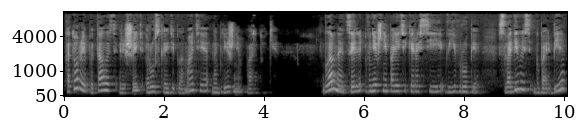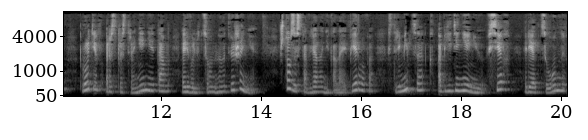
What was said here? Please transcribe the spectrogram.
которые пыталась решить русская дипломатия на Ближнем Востоке. Главная цель внешней политики России в Европе сводилась к борьбе против распространения там революционного движения, что заставляло Николая I стремиться к объединению всех реакционных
